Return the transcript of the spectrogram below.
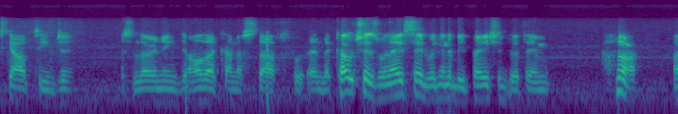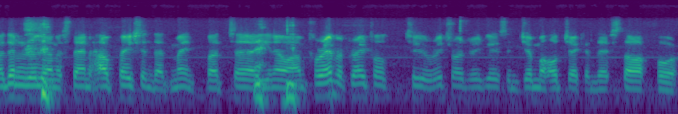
scout team just just learning all that kind of stuff. And the coaches, when they said we're going to be patient with him, I didn't really understand how patient that meant. But uh, you know, I'm forever grateful to Rich Rodriguez and Jim Michalczik and their staff for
